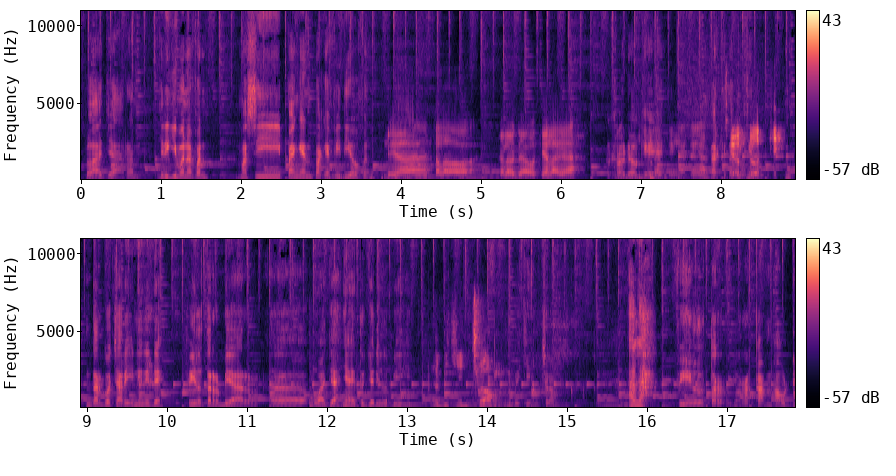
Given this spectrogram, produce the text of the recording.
pelajaran. Jadi gimana, Van? Masih pengen pakai video, Fen? Ya, kalau kalau udah oke lah ya. Kalau udah oke. Settingannya. Ntar kita bikin. oke. Ntar gue cari ini nih deh, filter biar eh, wajahnya itu jadi lebih Lebih kinclong. lebih kinclong. Alah, filter rekam audio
